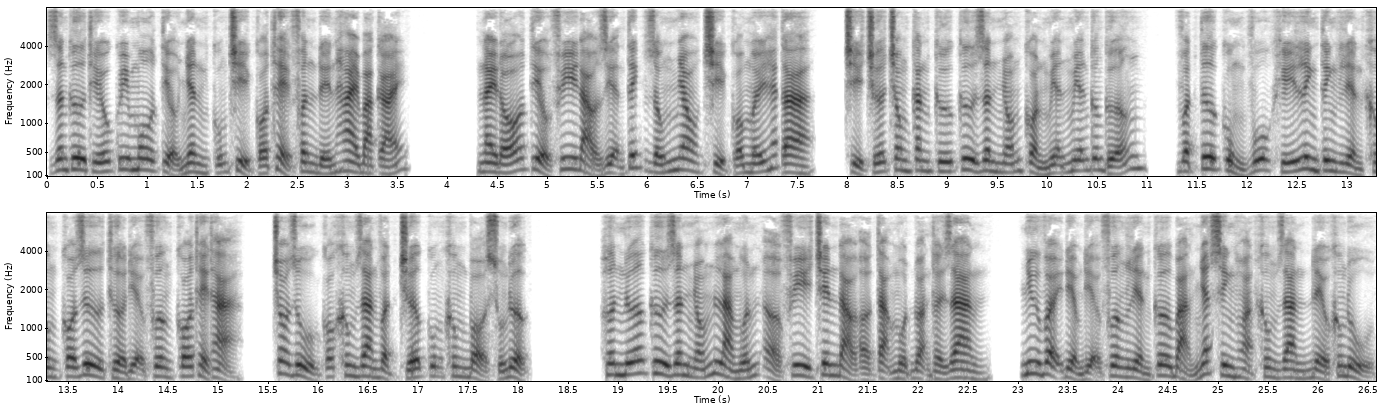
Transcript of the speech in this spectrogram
dân cư thiếu quy mô tiểu nhân cũng chỉ có thể phân đến 2-3 cái. Này đó tiểu phi đảo diện tích giống nhau chỉ có mấy hecta, chỉ chứa trong căn cứ cư dân nhóm còn miễn miễn cưỡng cưỡng, vật tư cùng vũ khí linh tinh liền không có dư thừa địa phương có thể thả, cho dù có không gian vật chứa cũng không bỏ xuống được. Hơn nữa cư dân nhóm là muốn ở phi trên đảo ở tạm một đoạn thời gian, như vậy điểm địa phương liền cơ bản nhất sinh hoạt không gian đều không đủ.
